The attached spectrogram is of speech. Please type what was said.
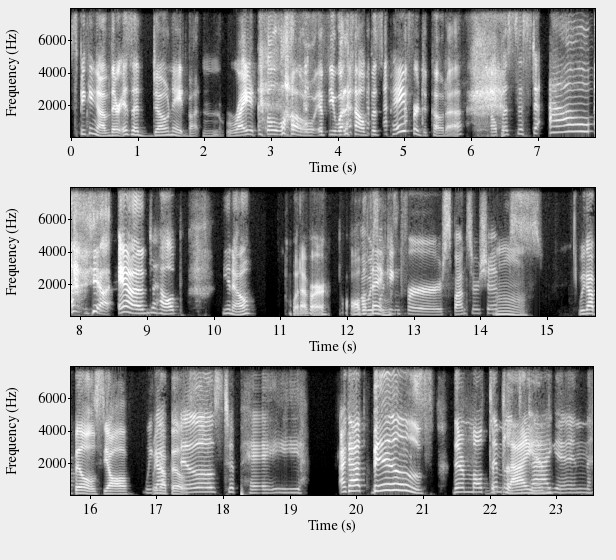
Speaking of, there is a donate button right below if you want to help us pay for Dakota. Help us, sister, out. yeah. And help, you know, whatever. All the Always things. looking for sponsorships. Mm. we got bills, y'all. We, We got, got bills. bills. to pay. I got bills. They're They're multiplying.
